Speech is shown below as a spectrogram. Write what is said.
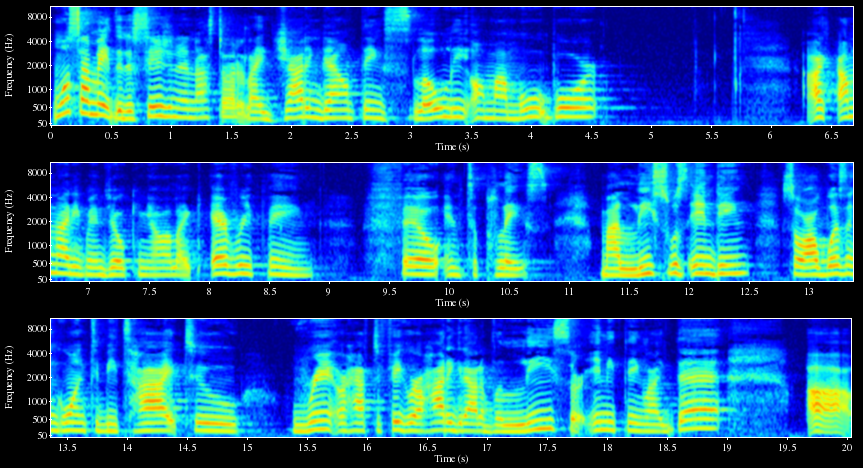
once I made the decision and I started like jotting down things slowly on my mood board, I, I'm not even joking, y'all. Like everything fell into place. My lease was ending, so I wasn't going to be tied to rent or have to figure out how to get out of a lease or anything like that. Uh,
